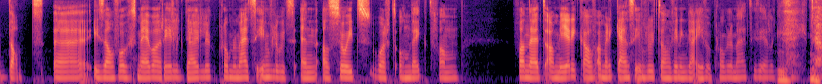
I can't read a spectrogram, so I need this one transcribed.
dat uh, is dan volgens mij wel redelijk duidelijk problematische invloed. En als zoiets wordt ontdekt van, vanuit Amerika of Amerikaanse invloed, dan vind ik dat even problematisch, eerlijk gezegd.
